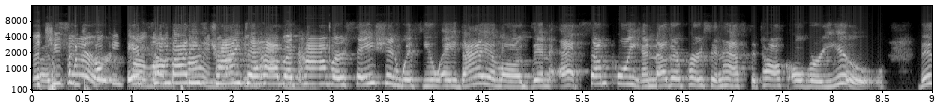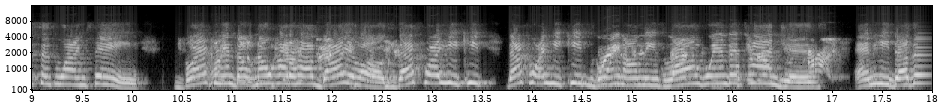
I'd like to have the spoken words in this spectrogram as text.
But you've been talking for a if somebody's trying to have a conversation with you, a dialogue, then at some point another person has to talk over you. This is why I'm saying black men don't know how to have dialogue. That's why he keep that's why he keeps going on these long-winded tangents and he doesn't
